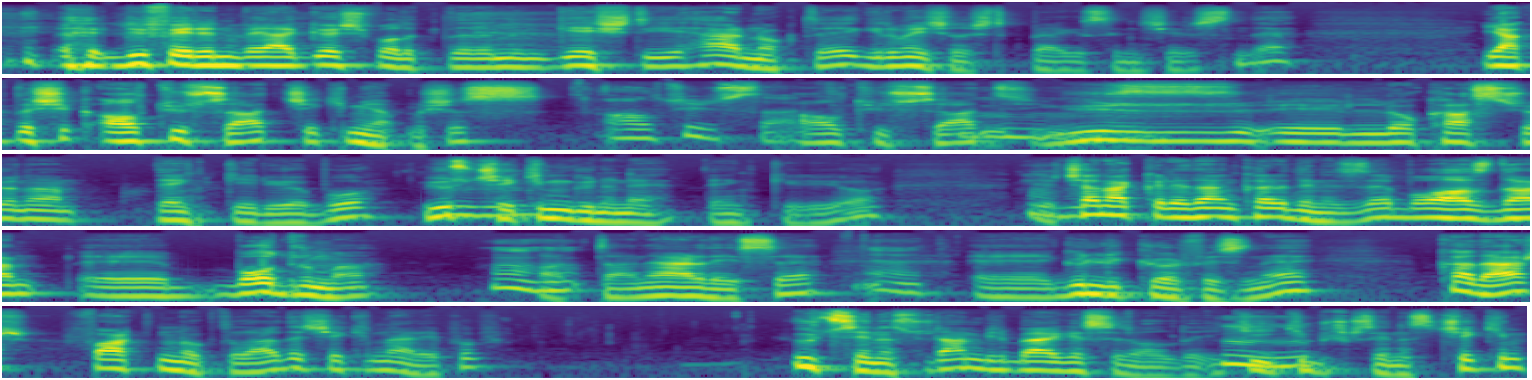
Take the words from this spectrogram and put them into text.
lüferin veya göç balıklarının geçtiği her noktaya girmeye çalıştık belgeselin içerisinde. Yaklaşık 600 saat çekim yapmışız. 600 saat. 600 saat. Hmm. 100 e, lokasyona denk geliyor bu. 100 hmm. çekim gününe denk geliyor. Hmm. Çanakkale'den Karadeniz'e, Boğaz'dan e, Bodrum'a hmm. hatta neredeyse evet. e, Güllük Körfezi'ne kadar farklı noktalarda çekimler yapıp 3 sene süren bir belgesel oldu. 2 iki, iki buçuk senesi çekim,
